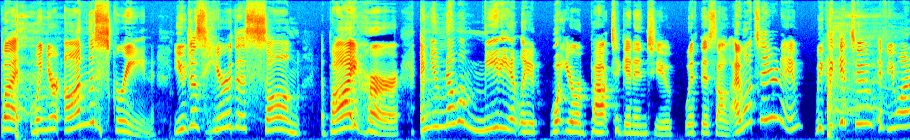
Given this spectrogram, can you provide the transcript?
but when you're on the screen, you just hear this song by her, and you know immediately what you're about to get into with this song. I won't say her name. We could get to if you want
